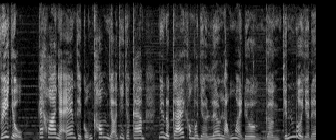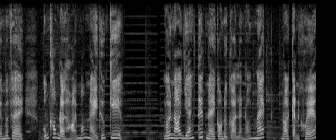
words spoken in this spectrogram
Ví dụ, cái hoa nhà em thì cũng không giỏi gì cho cam, nhưng được cái không bao giờ lêu lỏng ngoài đường gần 9-10 giờ đêm mới về, cũng không đòi hỏi món này thứ kia. Lối nói gián tiếp này còn được gọi là nói mát, nói cạnh khóe.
